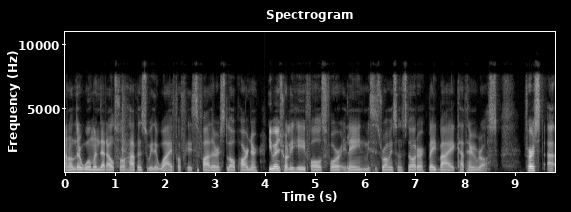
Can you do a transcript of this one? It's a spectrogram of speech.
an older woman that also happens to be the wife of his father's law partner. Eventually, he falls for Elaine, Mrs. Robinson's daughter, played by Katharine Ross. First, uh,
